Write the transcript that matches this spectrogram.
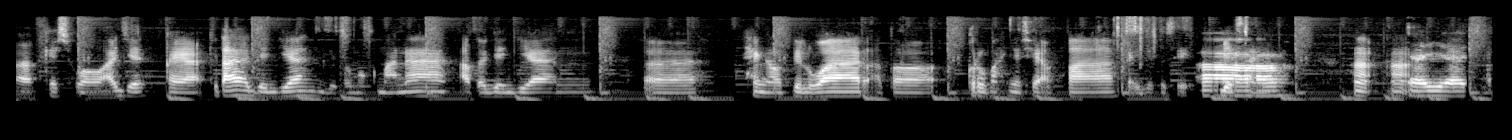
eh, casual aja. Kayak kita janjian gitu mau ke mana atau janjian eh, hangout di luar atau ke rumahnya siapa kayak gitu sih biasanya. Ah, Hah, hah. ya iya. iya.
